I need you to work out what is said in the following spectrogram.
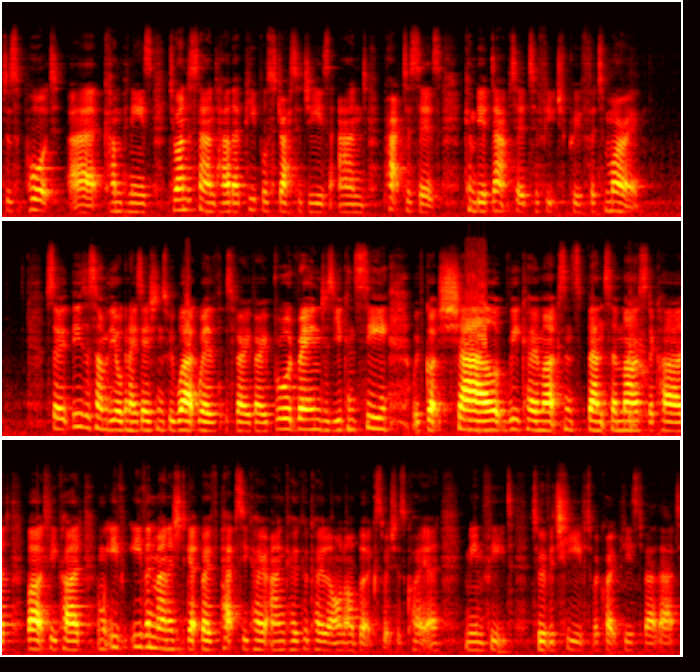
to support uh, companies to understand how their people strategies and practices can be adapted to future-proof for tomorrow. So these are some of the organisations we work with. It's a very, very broad range. As you can see, we've got Shell, Ricoh, Marks and Spencer, MasterCard, Barclaycard, and we even managed to get both PepsiCo and Coca-Cola on our books, which is quite a mean feat to have achieved. We're quite pleased about that.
